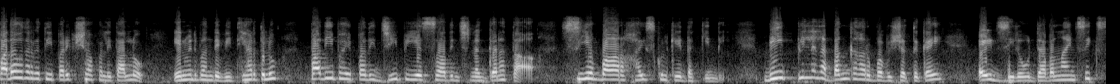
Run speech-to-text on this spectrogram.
పదవ తరగతి పరీక్షా ఫలితాల్లో ఎనిమిది మంది విద్యార్థులు పది బై పది జీపీఎస్ సాధించిన ఘనత సిఎంఆర్ హై స్కూల్కే దక్కింది. మీ పిల్లల బంగారు భవిష్యత్తుకై eight zero double nine six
